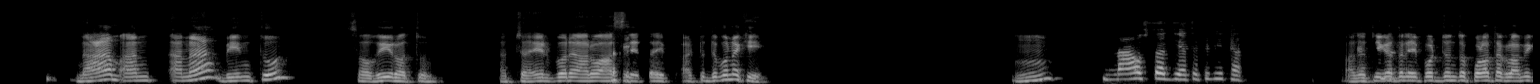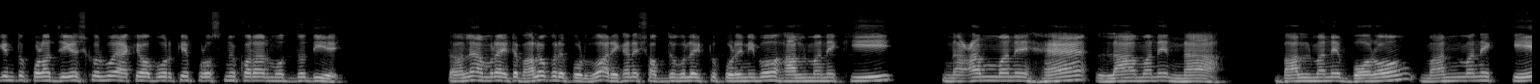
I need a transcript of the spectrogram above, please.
নাম আন- আনা বিনতুন সগীরতুন। আচ্ছা এরপরে আরও আছে তাই একটু দেবো নাকি? হুম? না ওস্তাদ জি এতটুকুই থাক। আচ্ছা ঠিক আছে তাহলে এই পর্যন্ত পড়া থাকল। আমি কিন্তু পড়া জিজ্ঞেস করব একে অপরকে প্রশ্ন করার মধ্য দিয়ে। তাহলে আমরা এটা ভালো করে পড়ব। আর এখানে শব্দগুলো একটু পড়ে নিব। হাল মানে কি? নাম মানে হ্যাঁ লা মানে না। বাল মানে বরং মান মানে কে?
